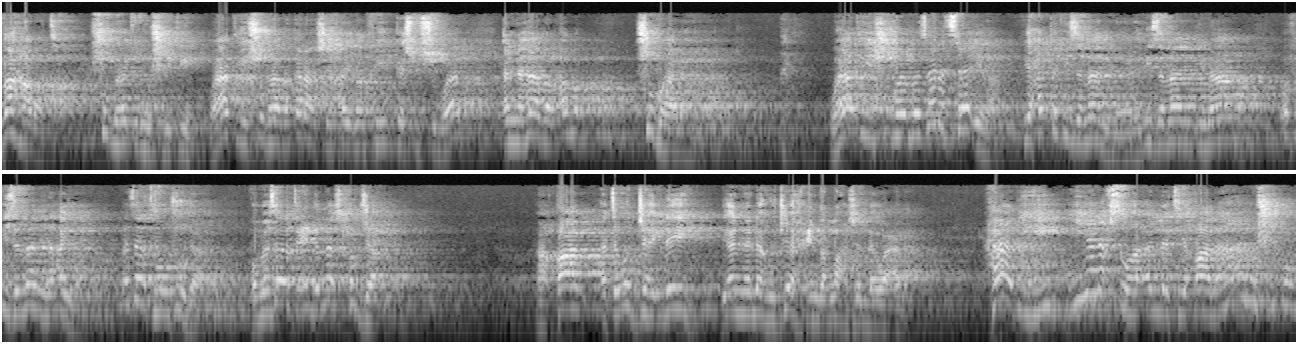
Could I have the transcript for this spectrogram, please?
ظهرت شبهة المشركين وهذه الشبهة ذكرها الشيخ أيضا في كشف الشبهات أن هذا الأمر شبهة لهم وهذه الشبهة ما زالت سائرة في حتى في زماننا يعني في زمان الإمام وفي زماننا أيضا ما زالت موجودة وما زالت عند الناس حجة. قال أتوجه إليه لأن له جاه عند الله جل وعلا. هذه هي نفسها التي قالها المشركون.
